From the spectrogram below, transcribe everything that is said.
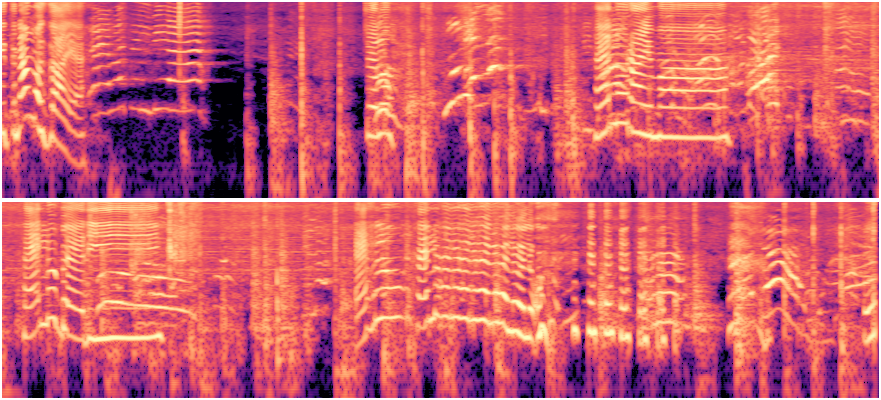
कितना मज़ा आया। चलो। हेलो राइमा हेलो बेरी hello hello hello hello hello hello hello ओ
